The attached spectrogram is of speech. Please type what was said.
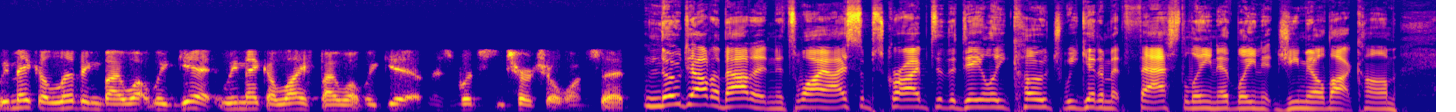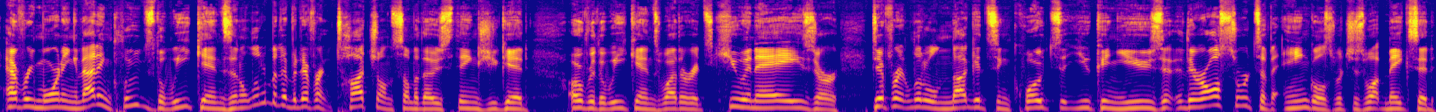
we make a living by what we get. We make a life by what we give, as Winston Churchill once said. No doubt about it. And it's why I subscribe to the Daily Coach. We get them at fastlaneedlane at gmail.com every morning. And that includes the weekends and a little bit of a different touch on some of those things you get over the weekends, whether it's Q&As or different little nuggets and quotes that you can use. There are all sorts of angles, which is what makes it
